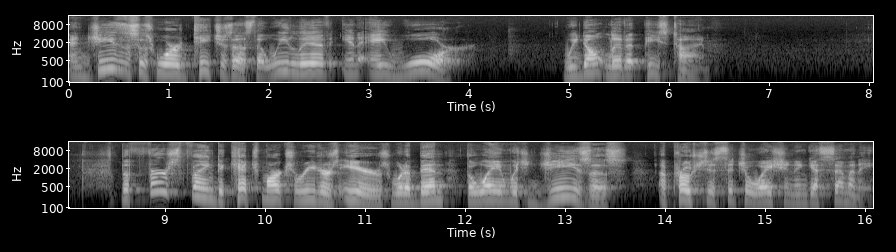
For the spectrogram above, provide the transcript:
and Jesus' word teaches us that we live in a war. We don't live at peacetime. The first thing to catch Mark's readers' ears would have been the way in which Jesus approached his situation in Gethsemane.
